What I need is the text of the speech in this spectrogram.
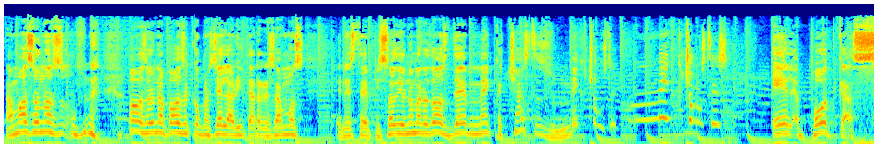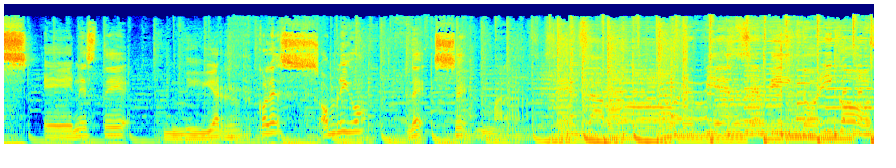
Vamos a, hacer unos- una, vamos a hacer una pausa comercial. Ahorita regresamos en este episodio número 2 de Me Cachastes. Me Cachastes. Me Cachastes. El podcast en este miércoles ombligo de semana. El sabor, piensa en Victoricos.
